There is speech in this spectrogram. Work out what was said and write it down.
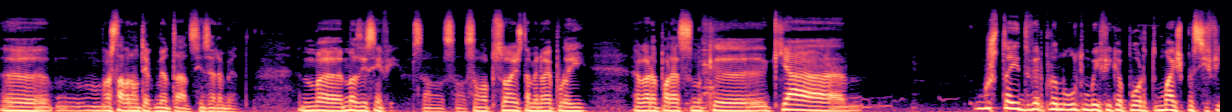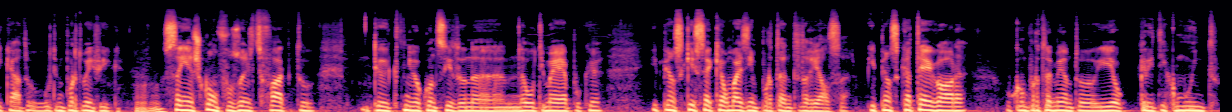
Uh, bastava não ter comentado, sinceramente. Mas, mas isso, enfim, são, são, são opções, também não é por aí. Agora parece-me que, que há. Gostei de ver, por exemplo, o último Benfica-Porto mais pacificado, o último Porto-Benfica, uhum. sem as confusões de facto que, que tinham acontecido na, na última época e penso que isso é que é o mais importante de realçar. E penso que até agora o comportamento, e eu critico muito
